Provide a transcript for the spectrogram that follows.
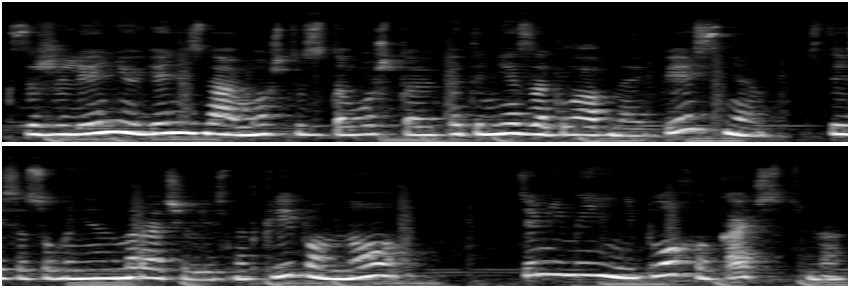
к сожалению, я не знаю, может из-за того, что это не заглавная песня, здесь особо не заморачивались над клипом, но, тем не менее, неплохо, качественно,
